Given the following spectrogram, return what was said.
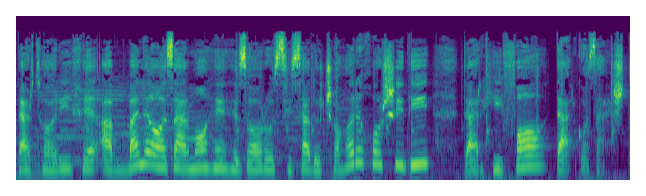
در تاریخ اول آذر ماه 1304 خورشیدی در حیفا درگذشت.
